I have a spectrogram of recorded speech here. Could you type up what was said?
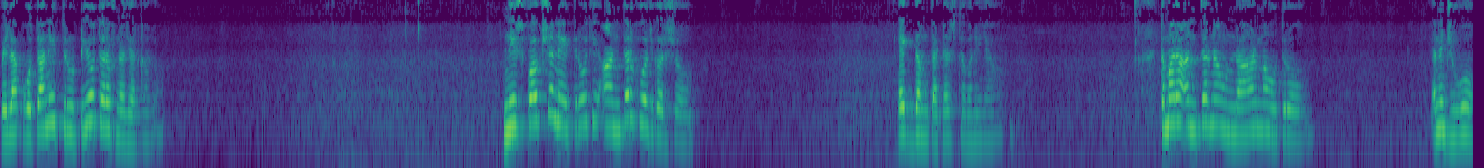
પેલા પોતાની ત્રુટિઓ તરફ નજર કરો. નિષ્પક્ષ નેત્રોથી આંતરખોજ કરશો. એકદમ તટસ્થ બની જાઓ. તમારા અંતરના ઊંડાણમાં ઉતરો અને જુઓ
